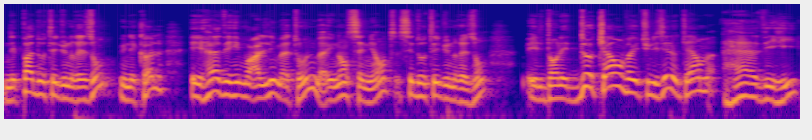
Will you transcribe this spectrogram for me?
n'est pas doté d'une raison, une école, et هذه muallimatun, bah, une enseignante, c'est doté d'une raison. Et dans les deux cas, on va utiliser le terme هذه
